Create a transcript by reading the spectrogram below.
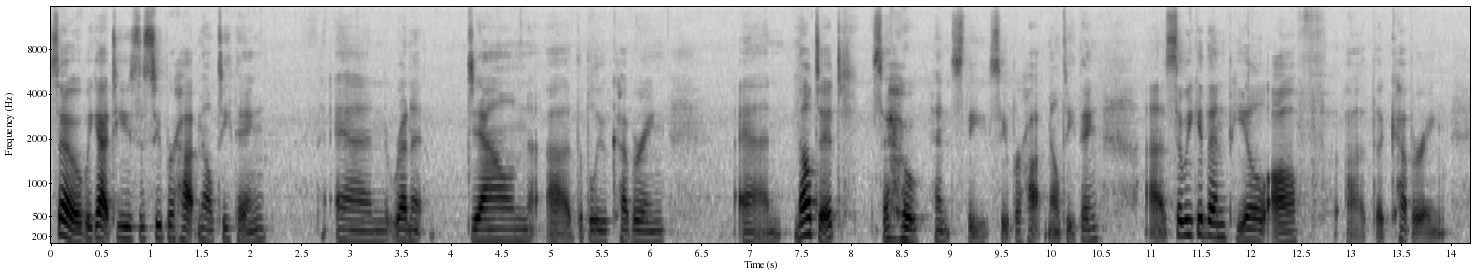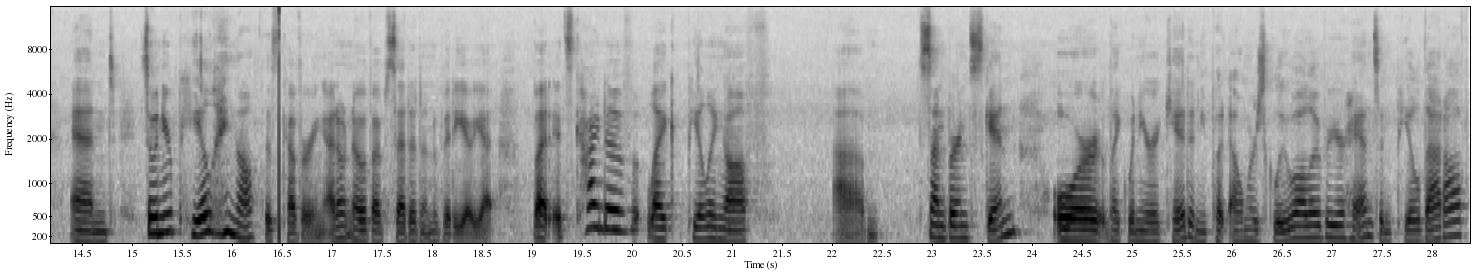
So we got to use the super hot melty thing and run it down uh, the blue covering and melt it so hence the super hot melty thing. Uh, so we could then peel off uh, the covering. And so when you're peeling off this covering, I don't know if I've said it in a video yet, but it's kind of like peeling off um, sunburned skin or like when you're a kid and you put Elmer's glue all over your hands and peel that off.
